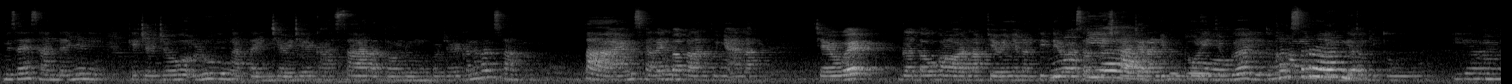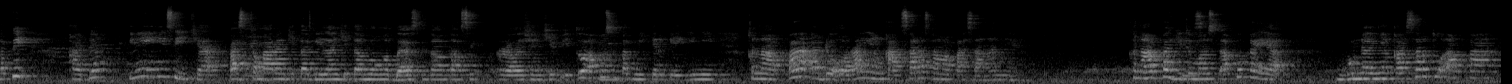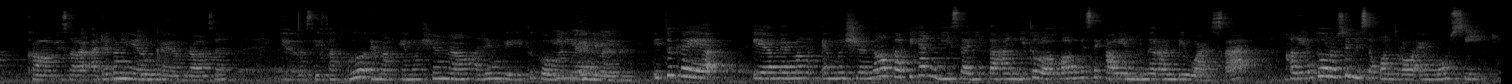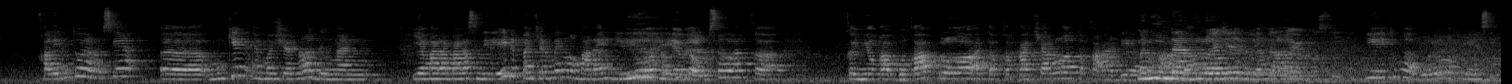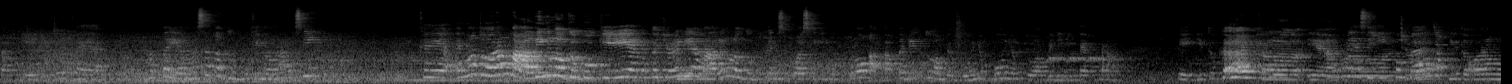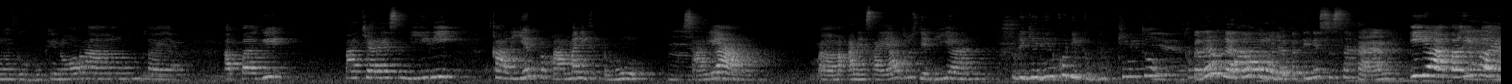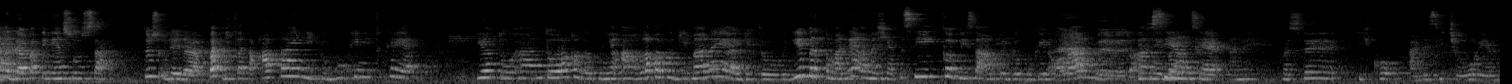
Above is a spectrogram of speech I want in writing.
misalnya seandainya nih kayak cowok-cowok lu ngatain cewek-cewek kasar atau lu mukul cewek karena kan sometimes kalian bakalan punya anak cewek gak tahu kalau anak ceweknya nanti Hmm, dewasa iya, terus pacaran dipukuli betul. juga gitu kan Makanya serem tega gitu. Iya, Hmm. tapi kadang ini ini sih Ca, pas Hmm. kemarin kita bilang kita mau ngebahas tentang toxic relationship itu aku Hmm. sempat mikir kayak gini, kenapa ada orang yang kasar sama pasangannya? Kenapa gitu Yes. maksud aku kayak gunanya kasar tuh apa? Kalau misalnya ada kan yang Gitu. kayak beralasan ya sifat gue emang emosional ada yang kayak gitu kalau Iya. Gimana tuh? Itu kayak ya memang emosional tapi kan bisa ditahan gitu loh. Kalau misalnya kalian beneran dewasa, kalian tuh harusnya bisa kontrol emosi. Kalian tuh harusnya eh, mungkin emosional dengan ya marah-marah sendiri aja depan cermin lo marahin diri Iya, lo, tapi iya, gak usah lah ke ke nyokap bokap lo atau ke pacar lo atau ke adik menghindar dulu lo, aja ketika jangan. lo emosi. Iya itu nggak boleh lo punya sifat kayak gitu. Kayak apa ya masa ngegebukin orang sih? Kayak emang tuh orang maling lo gebukin. Kecuali dia Iya. maling lo gebukin sepuas hidup lo nggak apa-apa dia tuh sampai bonyok bonyok tuh sampai jadi paper kayak gitu kan kalau ya aneh sih kok banyak gitu orang ngegebukin orang. Kayak apalagi pacarnya sendiri kalian pertama nih ketemu Hmm. sayang eh, makannya sayang terus jadian udah jadian kok digebukin itu Iya. padahal nggak tahu kalau dapetinnya susah kan Iya, apalagi kalau Nah. yang ngedapetinnya susah. Terus udah dapat dikata-katain, digebukin itu kayak ya Tuhan, tuh orang kagak punya akhlak apa gimana ya gitu. Dia bertemannya sama siapa sih? Kok bisa sampai gebukin orang? Bener-bener. Itu itu aneh sih yang kayak aneh maksudnya ih kok ada sih cowok yang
